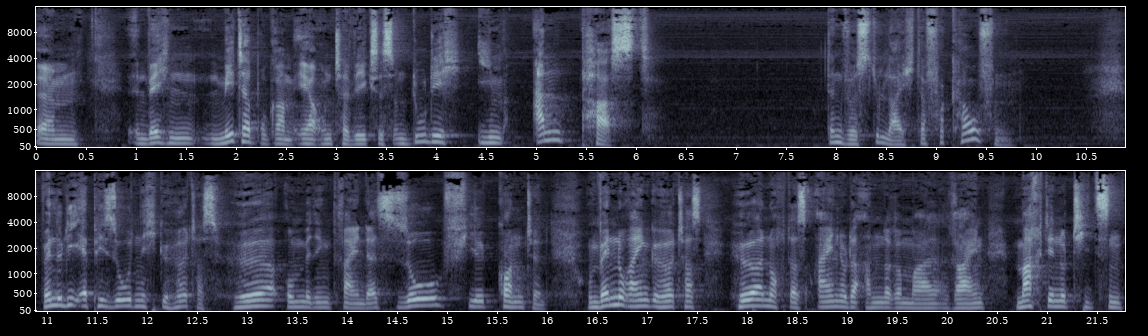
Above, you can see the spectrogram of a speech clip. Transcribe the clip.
ähm, in welchem Metaprogramm er unterwegs ist und du dich ihm anpasst, dann wirst du leichter verkaufen. Wenn du die Episoden nicht gehört hast, hör unbedingt rein. Da ist so viel Content. Und wenn du reingehört hast, hör noch das ein oder andere Mal rein. Mach dir Notizen.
